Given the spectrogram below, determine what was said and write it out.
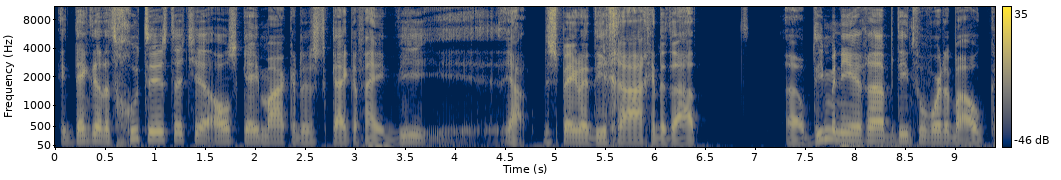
Ik denk dat het goed is dat je als gamemaker dus kijkt of hey, wie, eh, ja, de speler die graag inderdaad eh, op die manier bediend wil worden, maar ook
